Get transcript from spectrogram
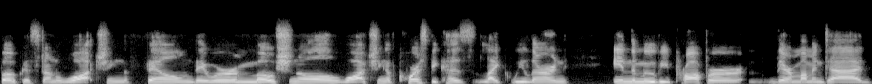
focused on watching the film. They were emotional watching, of course, because, like we learn in the movie proper, their mom and dad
